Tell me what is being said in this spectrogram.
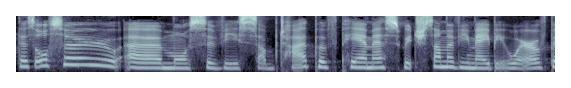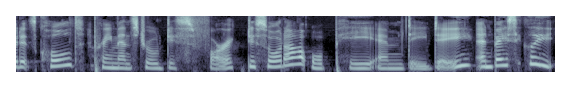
There's also a more severe subtype of PMS, which some of you may be aware of, but it's called premenstrual dysphoric disorder or PMDD. And basically,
